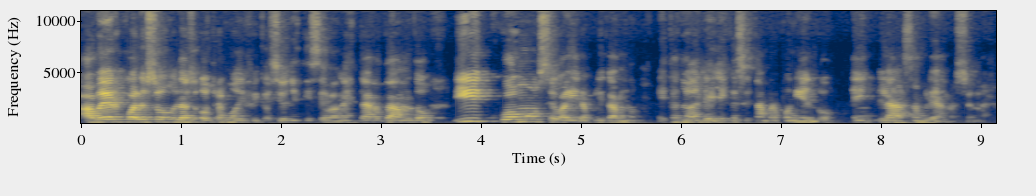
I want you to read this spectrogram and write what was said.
a, ver cuáles son las otras modificaciones que se van a estar dando y cómo se va a ir aplicando estas nuevas leyes que se están proponiendo en la Asamblea Nacional.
